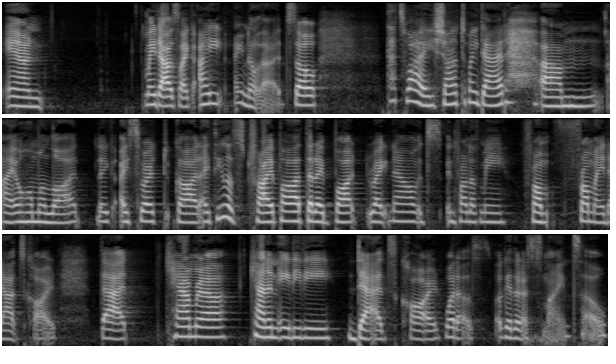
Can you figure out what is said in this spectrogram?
And my dad's like, I, I know that. So that's why shout out to my dad um i owe him a lot like i swear to god i think this tripod that i bought right now it's in front of me from from my dad's card that camera canon 80d dad's card. What else? Okay the rest is mine so.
